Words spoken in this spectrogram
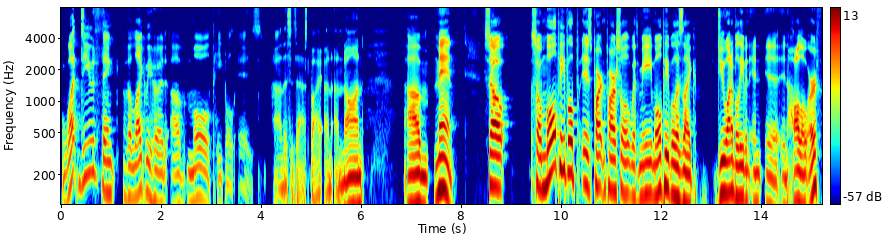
what do you think the likelihood of mole people is? Uh, this is asked by an anon. Um, man, so so mole people is part and parcel with me. Mole people is like, do you want to believe in in, in hollow Earth?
